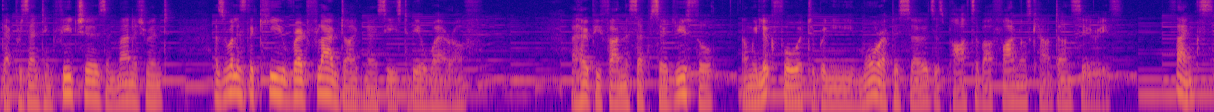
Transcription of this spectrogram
their presenting features and management, as well as the key red flag diagnoses to be aware of. I hope you found this episode useful, and we look forward to bringing you more episodes as part of our Finals Countdown series. Thanks.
